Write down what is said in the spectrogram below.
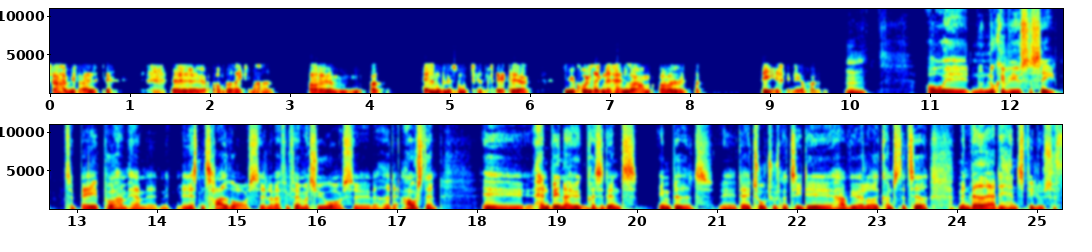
så har vi faktisk øh, opnået rigtig meget. Og, øhm, og alle mulige sådan nogle tiltag der, som jo grundlæggende handler om at, at deeskalere folk. Mm. Og øh, nu, nu kan vi jo så se tilbage på ham her med, med, med næsten 30 års, eller i hvert fald 25 års, øh, hvad hedder det, afstand. Øh, han vinder jo ikke præsidentembedet øh, der i 2010, det har vi jo allerede konstateret. Men hvad er det hans filosofi,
